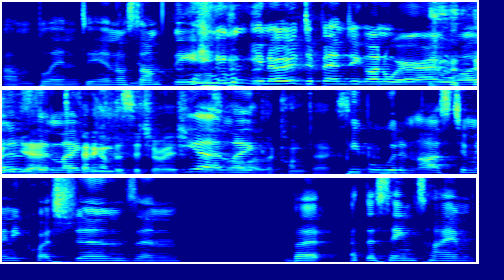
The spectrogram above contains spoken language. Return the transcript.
Um, blend in or Yeah. something, you know, depending on where I was, yeah and like depending on the situation yeah, as well like, or the context people yeah. wouldn't ask too many questions and but at the same time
